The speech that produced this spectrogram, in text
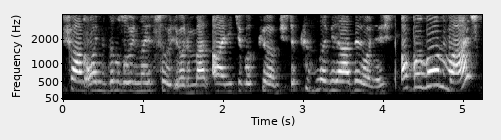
şu an oynadığımız oyunları söylüyorum ben ailece bakıyorum işte kızımla birader oynuyor işte abalon var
